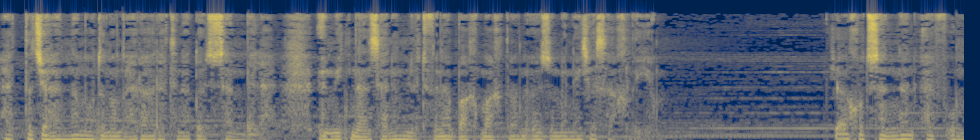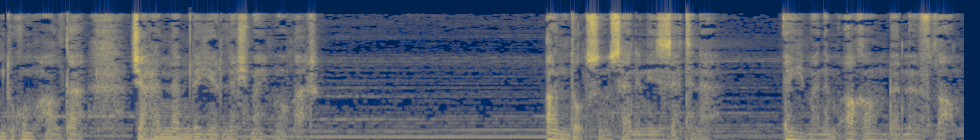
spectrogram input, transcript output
Hətta cəhənnəm odunun hərarətinə dözsəm belə, ümidlə sənin lütfünə baxmaqdan özümü necə saxlayım? Yaxud səndən əf umduğum halda cəhənnəmdə yerləşməkmi olar? And olsun sənin izzətinə, ey mənim ağam və mövlam.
